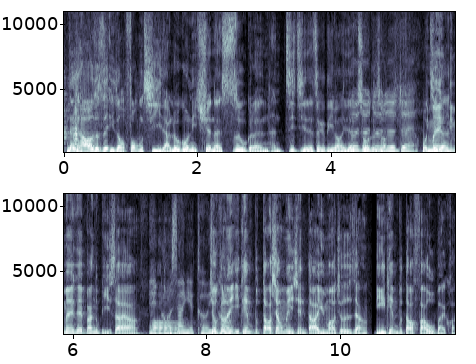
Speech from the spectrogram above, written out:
那个好像就是一种风气啦。如果你渲染四五个人很积极的这个地方一直在做的时候，对对对，我记得你们也可以办个比赛啊，哎，好像也可以，就可能一天不到，像我们以前打羽毛球是这样，你一天不到罚五百块，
